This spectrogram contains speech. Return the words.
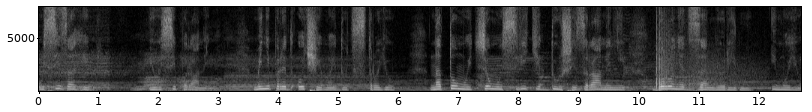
Усі загиблі і усі поранені. Мені перед очима йдуть строю. На тому й цьому світі душі зранені боронять землю рідну і мою.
